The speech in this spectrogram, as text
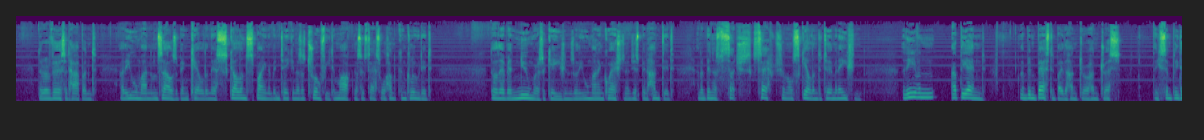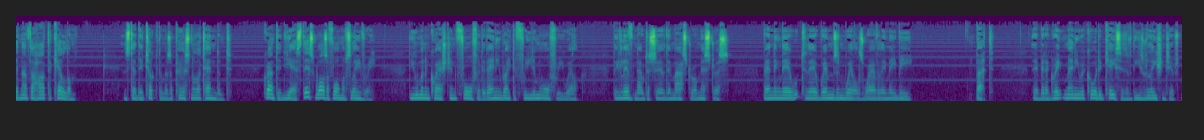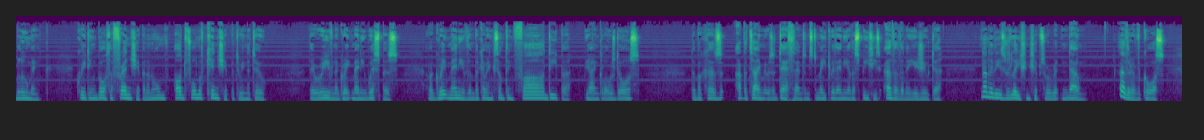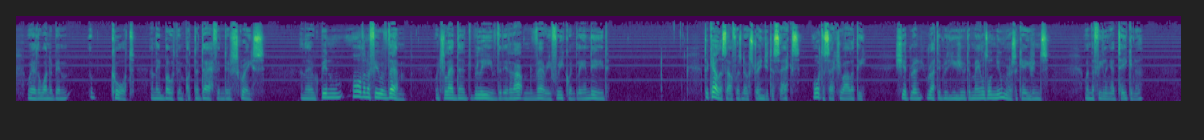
the reverse had happened, and the Uman themselves had been killed and their skull and spine had been taken as a trophy to mark the successful hunt concluded. Though there had been numerous occasions where the Uman in question had just been hunted and had been of such exceptional skill and determination that even at the end had been bested by the hunter or huntress. They simply didn't have the heart to kill them. Instead, they took them as a personal attendant. Granted, yes, this was a form of slavery, the Uman in question forfeited any right to freedom or free will. They lived now to serve their master or mistress, bending their, to their whims and wills wherever they may be. But there have been a great many recorded cases of these relationships blooming, creating both a friendship and an odd form of kinship between the two. There were even a great many whispers of a great many of them becoming something far deeper behind closed doors. That because at the time, it was a death sentence to mate with any other species other than a Yautja. None of these relationships were written down. Other, of course, where the one had been caught and they'd both been put to death in disgrace. And there had been more than a few of them, which led them to believe that it had happened very frequently indeed. Takel herself was no stranger to sex, or to sexuality. She had rutted with Yautja males on numerous occasions, when the feeling had taken her.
